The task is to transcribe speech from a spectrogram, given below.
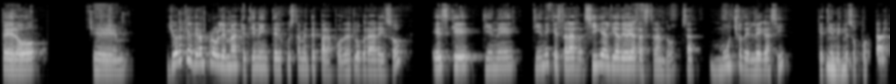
pero eh, yo creo que el gran problema que tiene Intel justamente para poder lograr eso es que tiene, tiene que estar, sigue al día de hoy arrastrando, o sea, mucho de legacy que tiene que soportar,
